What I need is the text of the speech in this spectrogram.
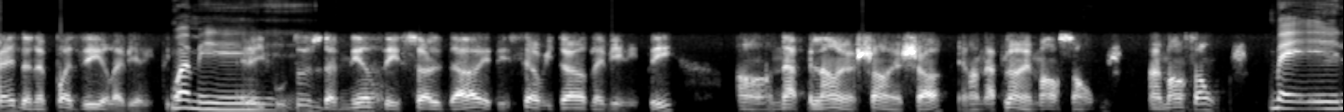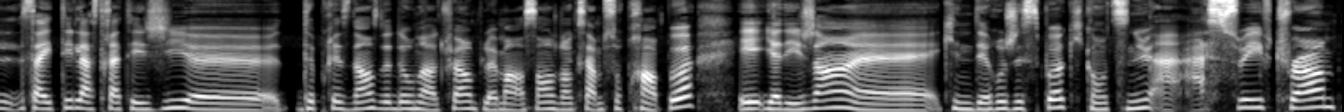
fait de ne pas dire la vérité. Ouais, mais... il faut tous devenir des soldats et des serviteurs de la vérité en appelant un chat un chat et en appelant un mensonge un mensonge. Ben, ça a été la stratégie euh, de présidence de Donald Trump, le mensonge. Donc, ça me surprend pas. Et il y a des gens euh, qui ne dérougissent pas, qui continuent à, suivre Trump.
